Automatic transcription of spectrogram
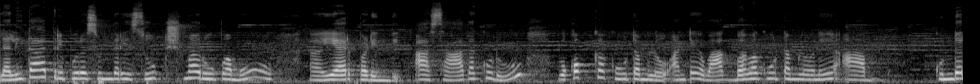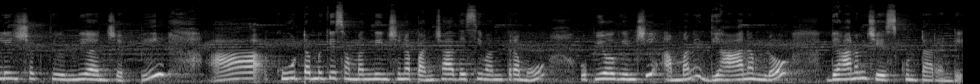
లలితా త్రిపుర సుందరి సూక్ష్మ రూపము ఏర్పడింది. ఆ సాధకుడు ఒక్కొక్క కూటంలో అంటే వాగ్భవ కూటంలోనే ఆ కుండలి శక్తి ఉంది అని చెప్పి ఆ కూటమికి సంబంధించిన పంచాదశి మంత్రము ఉపయోగించి అమ్మని ధ్యానంలో ధ్యానం చేసుకుంటారండి.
